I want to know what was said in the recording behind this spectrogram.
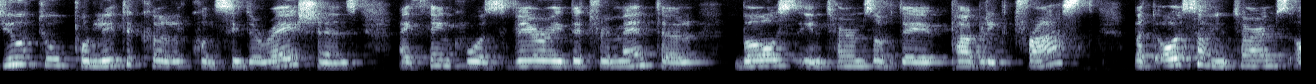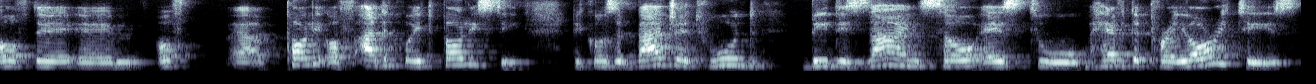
due to political considerations, I think was very detrimental, both in terms of the public trust, but also in terms of the um, of uh, poly of adequate policy, because a budget would be designed so as to have the priorities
